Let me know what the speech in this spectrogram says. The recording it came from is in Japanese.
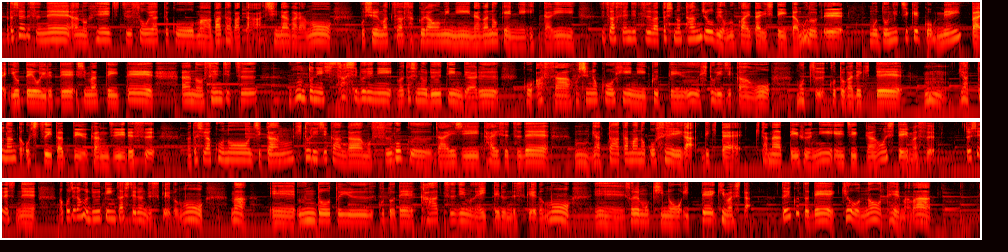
私はですねあの平日そうやってこう、まあ、バタバタしながらも週末は桜を見に長野県に行ったり実は先日私の誕生日を迎えたりしていたものでもう土日結構目いっぱい予定を入れてしまっていてあの先日本当に久しぶりに私のルーティンであるこう朝星のコーヒーに行くっていう一人時間を持つことができて、うん、やっとなんか落ち着いたっていう感じです。私はこの時間一人時間がもうすごく大事大切でうん、やっと頭のこう整理ができてきたなっていうふうに実感をしています。そしてですね、まあ、こちらもルーティン化してるんですけれども、まあえー、運動ということで加圧ジムへ行ってるんですけれども、えー、それも昨日行ってきました。ということで今日のテーマは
